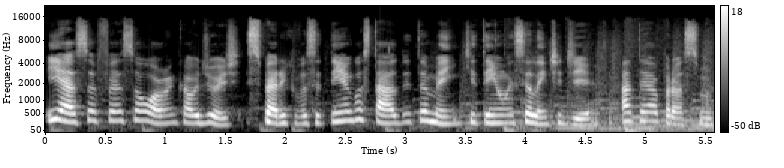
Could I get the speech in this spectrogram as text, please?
E essa foi a sua Warren Call de hoje. Espero que você tenha gostado e também que tenha um excelente dia. Até a próxima!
